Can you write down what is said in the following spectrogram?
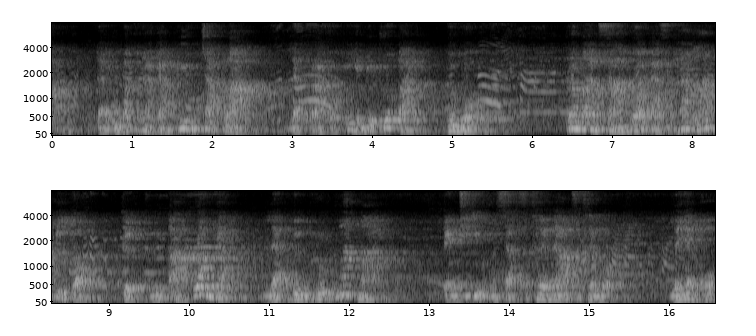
าได้วิวัฒนาการขึ้นจากปลาและปรากฏที่เห็นโดยทั่วไปบนบก ประมาณ 385 ล้านปีก่อนเกิดผืนป่ากว้างใหญ่และบึงพรุมากมาย เป็นที่อยู่ของสัตว์สะเทินน้ำสะเทินบก และยังพบ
